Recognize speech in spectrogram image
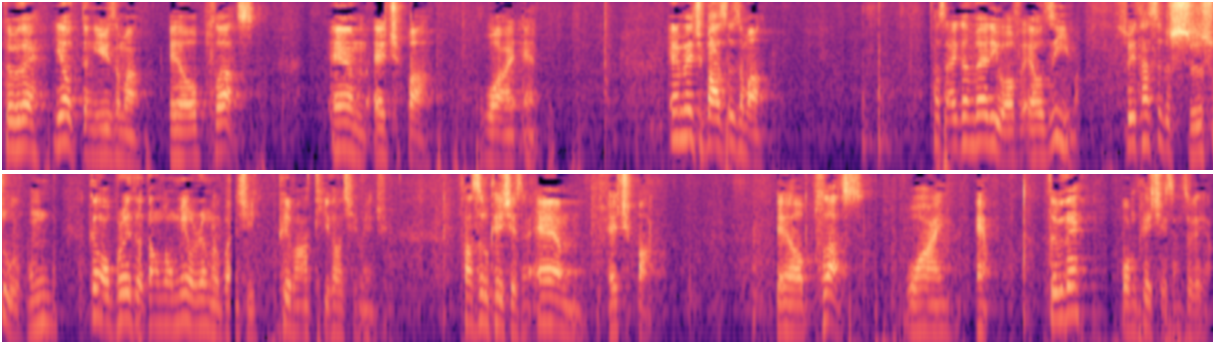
对不对？要等于什么？L plus m h bar y m m h 八是什么？它是 eigenvalue of L z 嘛，所以它是个实数，我们跟 operator 当中没有任何关系，可以把它提到前面去。它是不是可以写成 m h 八 L plus y m，对不对？我们可以写成这个样。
